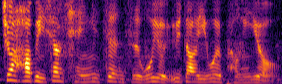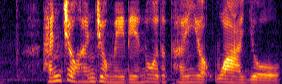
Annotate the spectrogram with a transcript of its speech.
就好比像前一阵子，我有遇到一位朋友，很久很久没联络的朋友，哇，有。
